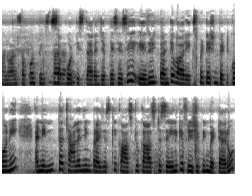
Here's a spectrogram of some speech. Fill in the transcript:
మన వాళ్ళు సపోర్ట్ సపోర్ట్ ఇస్తారని చెప్పేసి ఎదురు అంటే వారు ఎక్స్పెక్టేషన్ పెట్టుకొని అండ్ ఇంత ఛాలెంజింగ్ ప్రైజెస్కి కాస్ట్ టు కాస్ట్ సేల్కి ఫ్రీ షిప్పింగ్ పెట్టారు.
